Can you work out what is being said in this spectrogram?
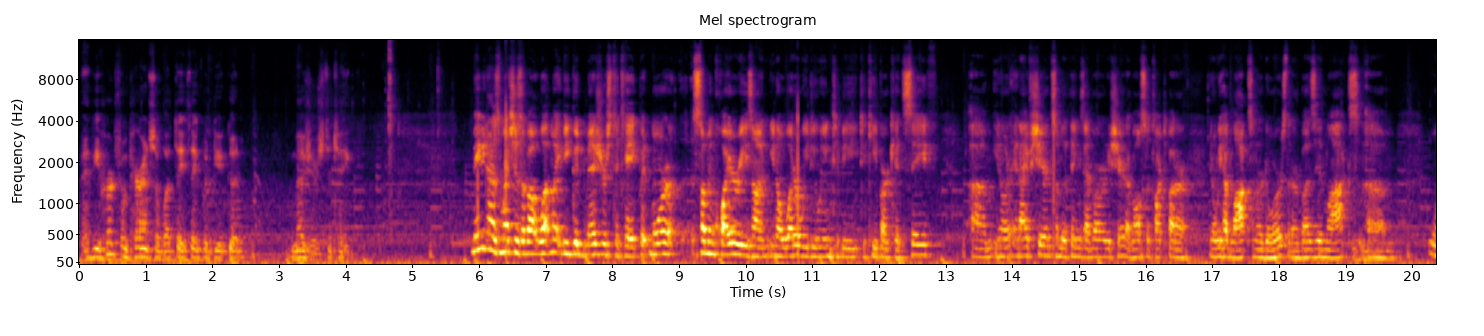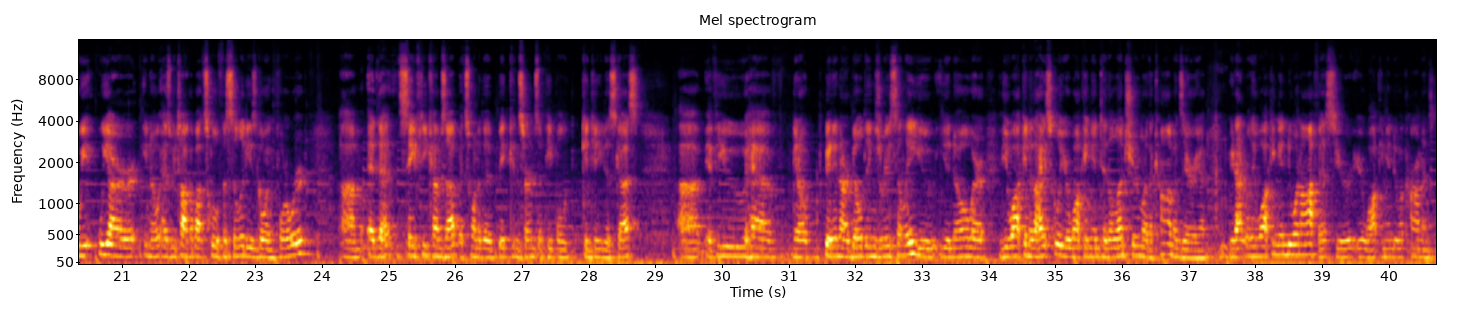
have you heard from parents of what they think would be good measures to take maybe not as much as about what might be good measures to take, but more some inquiries on you know what are we doing to be to keep our kids safe. Um, you know, and I've shared some of the things I've already shared. I've also talked about our you know we have locks on our doors that are buzz-in locks. Um, we we are you know as we talk about school facilities going forward. Um, and safety comes up. It's one of the big concerns that people continue to discuss. Uh, if you have you know been in our buildings recently, you you know where if you walk into the high school, you're walking into the lunchroom or the commons area. You're not really walking into an office. You're you're walking into a commons.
